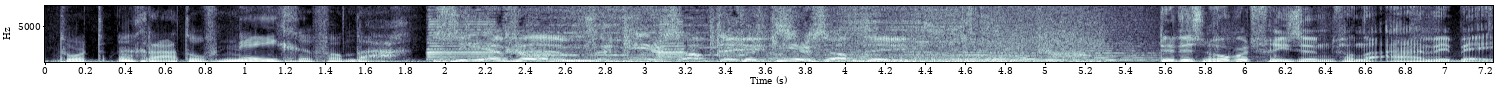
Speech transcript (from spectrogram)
Het wordt een graad of 9 vandaag. ZFM, verkeersupdate. verkeersupdate. Dit is Robert Vriesen van de ANWB.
